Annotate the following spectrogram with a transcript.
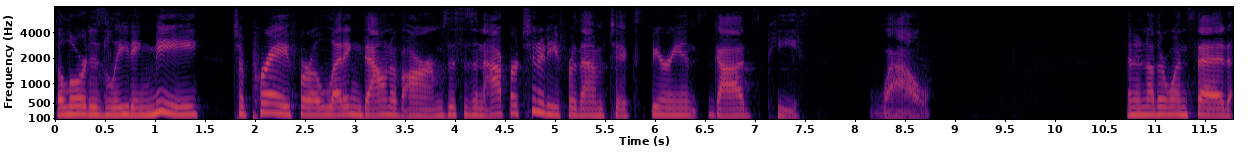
The Lord is leading me to pray for a letting down of arms. This is an opportunity for them to experience God's peace. Wow. And another one said,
